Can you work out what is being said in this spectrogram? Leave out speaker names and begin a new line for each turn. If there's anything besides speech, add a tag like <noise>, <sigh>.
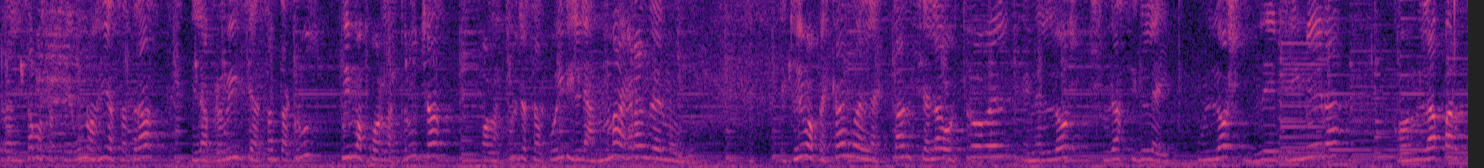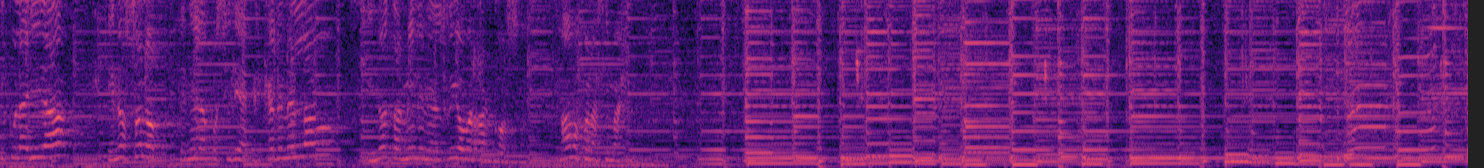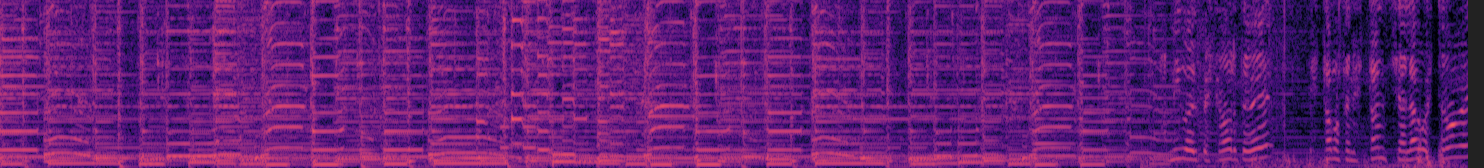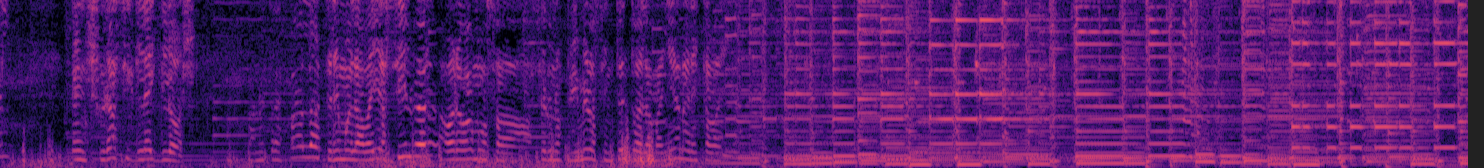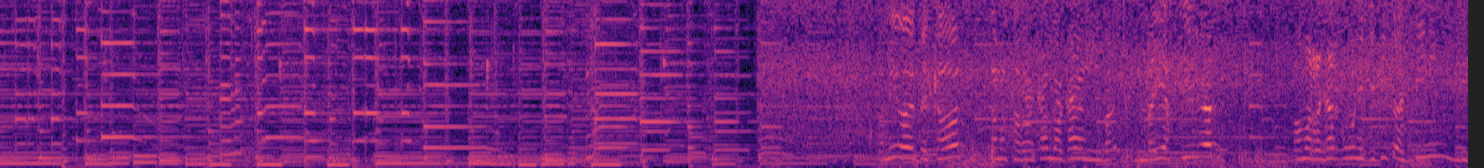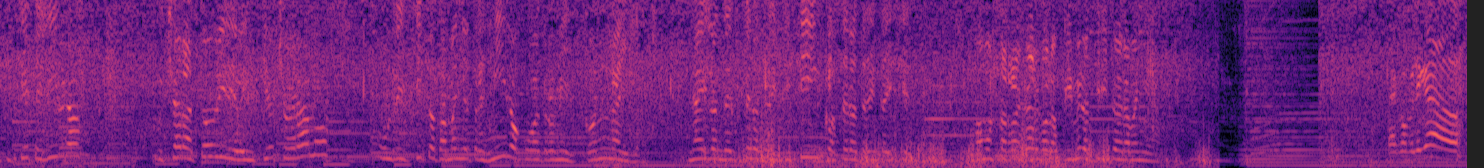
realizamos hace unos días atrás en la provincia de Santa Cruz. Fuimos por las truchas, por las truchas arcoíris, las más grandes del mundo. Estuvimos pescando en la estancia Lago Strobel en el Lodge Jurassic Lake, un lodge de primera con la particularidad que no solo tenés la posibilidad de pescar en el lago, sino también en el río Barrancoso. Vamos con las imágenes. Estamos en Estancia Lago Strobel en Jurassic Lake Lodge. A nuestra espalda tenemos la bahía Silver, ahora vamos a hacer unos primeros intentos de la mañana en esta bahía. Amigos del pescador, estamos arrancando acá en Bahía Silver Vamos a arrancar con un equipito de spinning, 17 libras, cuchara Toby de 28 gramos, un rincito tamaño 3000 o 4000 con nylon. Nylon del 0.35, 0.37. Vamos a arrancar con los primeros tiritos de la mañana.
Está complicado.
